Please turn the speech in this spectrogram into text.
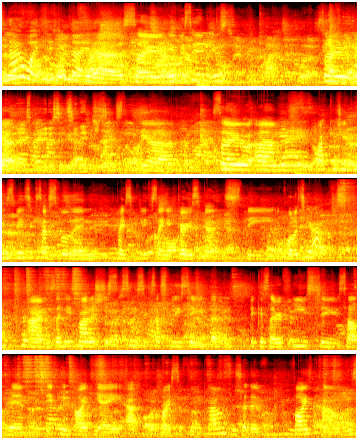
No, I didn't know Yeah. that. So it was in it was. So yeah. but it is, it's an interesting story. Yeah. So um, packaging has been successful in basically saying it goes against the Equality Act. Um, so he's managed to he successfully sued them because they refused to sell him the pink IPA at the price of four pounds instead of five pounds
